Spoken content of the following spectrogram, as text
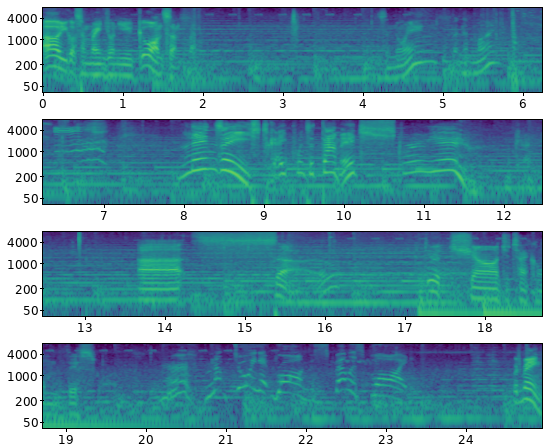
Oh, you got some range on you. Go on, son. It's annoying, but never mind. Linzi! Took 8 points of damage? Screw you. Okay. Uh, so... Do a charge attack on this one. I'm not doing it wrong. The spell is flawed. What do you mean?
